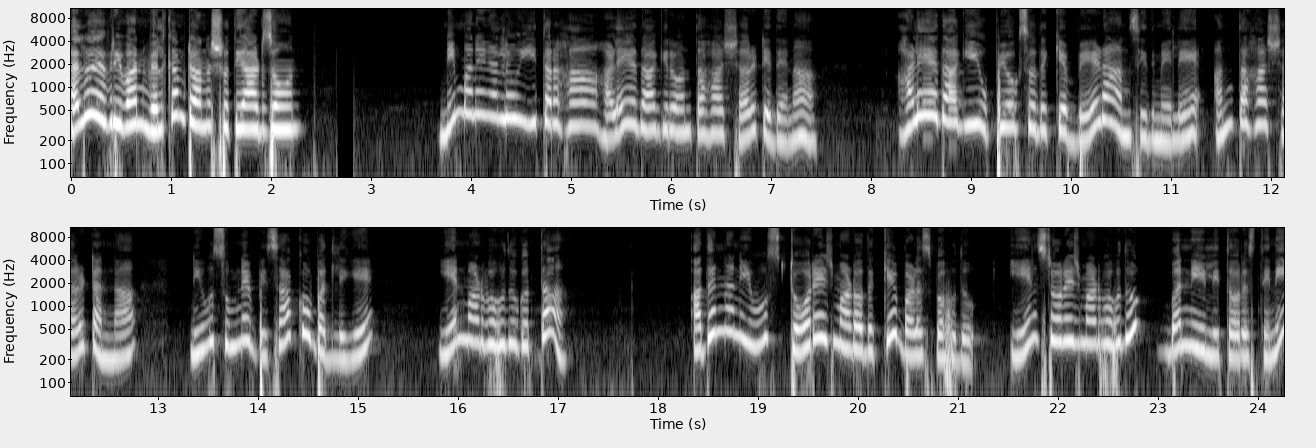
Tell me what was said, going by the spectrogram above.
Hello everyone welcome to Anushruti art zone ನಿಮ್ಮ ಮನೆಯಲ್ಲೂ ಈ ತರಹ ಹಳೆಯದಾಗಿರುವಂತಹ ಶರ್ಟ್ ಇದೆನಾ? ಹಳೆಯದಾಗಿ ಉಪಯೋಗಿಸೋದಕ್ಕೆ ಬೇಡ ಅನಿಸಿದ ಮೇಲೆ ಅಂತಹ ಶರ್ಟನ್ನು ನೀವು ಸುಮ್ಮನೆ ಬಿಸಾಕೋ ಬದಲಿಗೆ ಏನು ಮಾಡಬಹುದು ಗೊತ್ತಾ? ಅದನ್ನು ನೀವು ಸ್ಟೋರೇಜ್ ಮಾಡೋದಕ್ಕೆ ಬಳಸಬಹುದು. ಏನು ಸ್ಟೋರೇಜ್ ಮಾಡಬಹುದು? ಬನ್ನಿ ಇಲ್ಲಿ ತೋರಿಸ್ತೀನಿ.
